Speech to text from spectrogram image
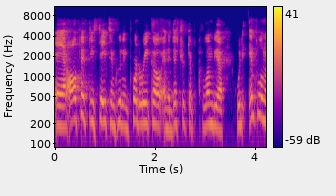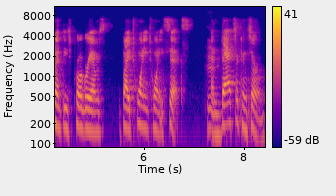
And all 50 states including puerto rico and the district of columbia would implement these programs by 2026 hmm. and that's a concern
